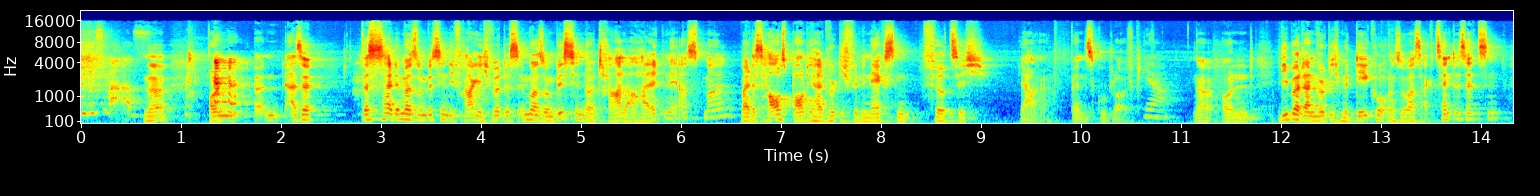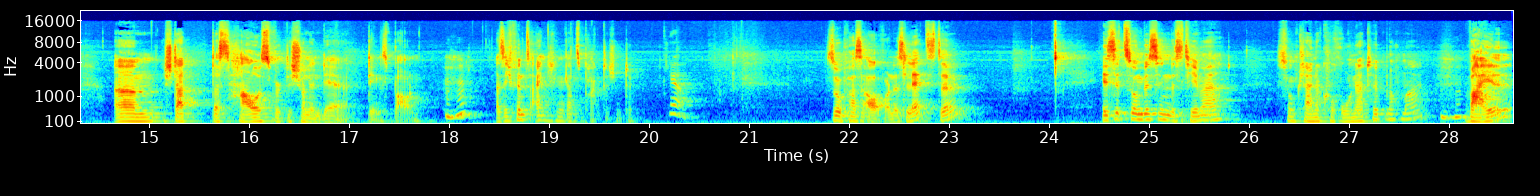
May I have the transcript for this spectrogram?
Das war's. ne? Und äh, also das ist halt immer so ein bisschen die Frage, ich würde es immer so ein bisschen neutraler halten erstmal, weil das Haus baut ihr halt wirklich für die nächsten 40 Jahre, wenn es gut läuft. Ja. Ne? Und lieber dann wirklich mit Deko und sowas Akzente setzen, ähm, statt das Haus wirklich schon in der Dings bauen. Also ich finde es eigentlich einen ganz praktischen Tipp. Ja. So, pass auf. Und das letzte ist jetzt so ein bisschen das Thema, so ein kleiner Corona-Tipp nochmal, weil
